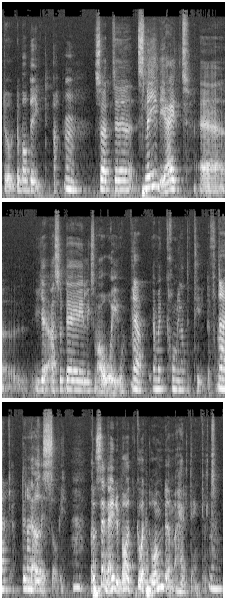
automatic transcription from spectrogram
då, då bara jag. Mm. Så att eh, smidighet, eh, ja, alltså det är liksom A och O. Ja. Ja men krångla inte till det för Nej. mycket. Det Nej, löser vi. Och sen är det bara ett gott omdöme helt enkelt. Mm.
